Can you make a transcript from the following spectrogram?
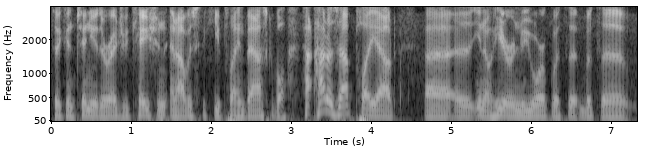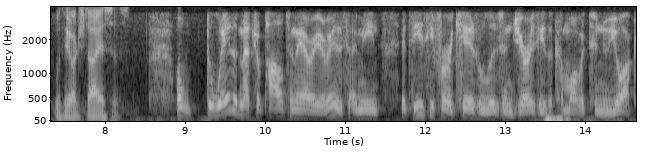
to continue their education and obviously keep playing basketball? How, how does that play out? Uh, you know, here in New York with the with the with the archdiocese. Well, the way the metropolitan area is, I mean, it's easy for a kid who lives in Jersey to come over to New York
